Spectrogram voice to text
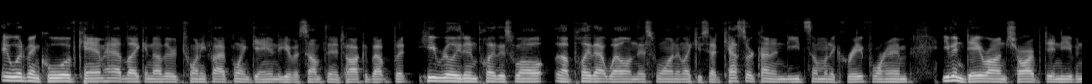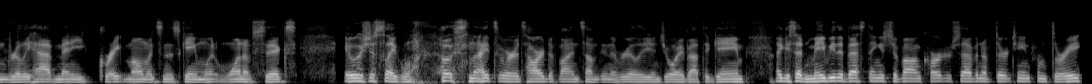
it would have been cool if Cam had like another 25 point game to give us something to talk about, but he really didn't play this well, uh, play that well in this one. And like you said, Kessler kind of needs someone to create for him. Even Day'Ron Sharpe didn't even really have many great moments in this game. Went one of six. It was just like one of those nights where it's hard to find something to really enjoy about the game. Like I said, maybe the best thing is Jevon Carter, seven of 13 from three.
